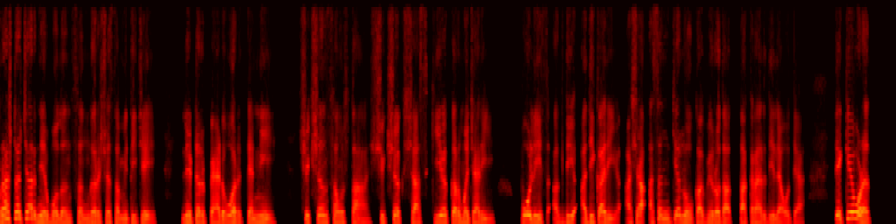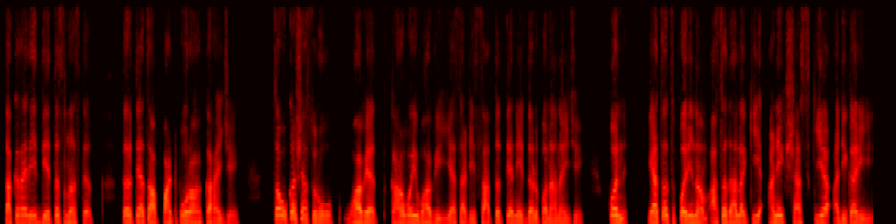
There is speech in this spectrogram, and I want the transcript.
भ्रष्टाचार निर्मूलन संघर्ष समितीचे लेटर पॅडवर त्यांनी शिक्षण संस्था, शिक्षक, शासकीय कर्मचारी, पोलीस, अगदी अधिकारी अशा असंख्य लोकांविरोधात तक्रार दिल्या होत्या. ते केवळ तक्रारी देतच नसतात तर त्याचा पाठपुरावा करायचे. चौकशा सुरू व्हाव्यात, कारवाई व्हावी यासाठी सातत्याने दडपण आणायचे. पण याचाच परिणाम असा झाला की अनेक शासकीय अधिकारी,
